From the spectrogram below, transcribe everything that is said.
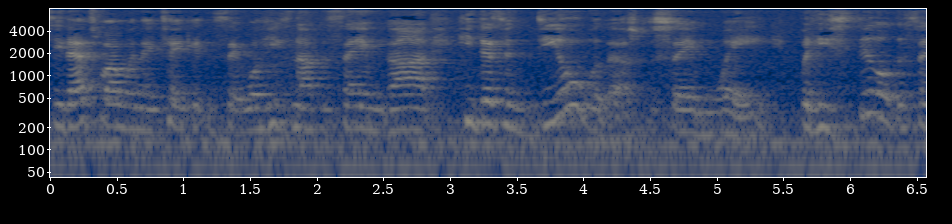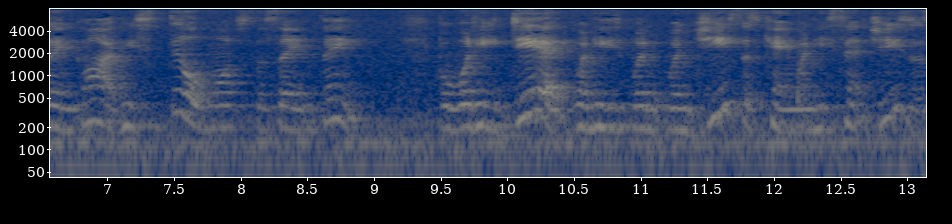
See, that's why when they take it and say, well, he's not the same God, he doesn't deal with us the same way, but he's still the same God. He still wants the same thing. But what he did when he when, when Jesus came, when he sent Jesus,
